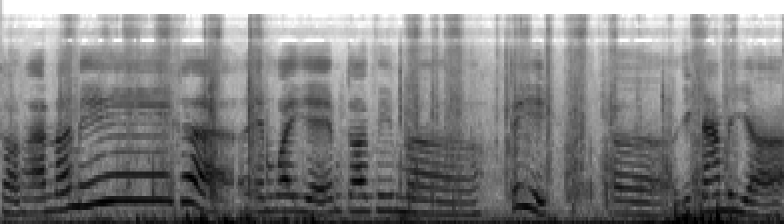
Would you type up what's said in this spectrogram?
Còn anh nói miết á em quay về em coi phim uh, cái gì? Uh, Việt Nam bây giờ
